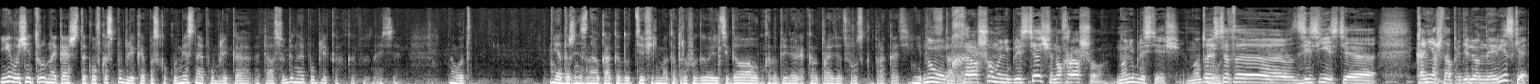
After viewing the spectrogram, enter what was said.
И очень трудная, конечно, стыковка с публикой, поскольку местная публика – это особенная публика, как вы знаете. Вот. Я даже не знаю, как идут те фильмы, о которых вы говорите. Головоломка, например, как она пройдет в русском прокате. Не ну, хорошо, но не блестяще, но хорошо, но не блестяще. Ну, то есть вот. это здесь есть, э, конечно, определенные риски.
